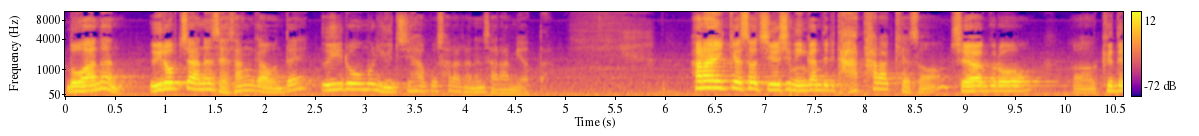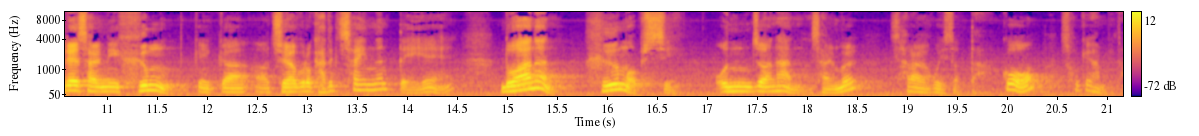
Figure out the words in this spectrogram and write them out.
노아는 의롭지 않은 세상 가운데 의로움을 유지하고 살아가는 사람이었다. 하나님께서 지으신 인간들이 다 타락해서 죄악으로 어, 그들의 삶이 흠 그러니까 어, 죄악으로 가득 차 있는 때에 노아는 흠 없이 온전한 삶을 살아가고 있었다고 소개합니다.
